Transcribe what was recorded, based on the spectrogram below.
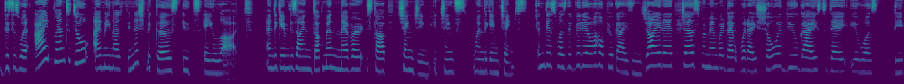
This is what I plan to do. I may not finish because it's a lot. And the game design document never stop changing. It changes when the game changes. And this was the video. I hope you guys enjoyed it. Just remember that what I showed you guys today, it was the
